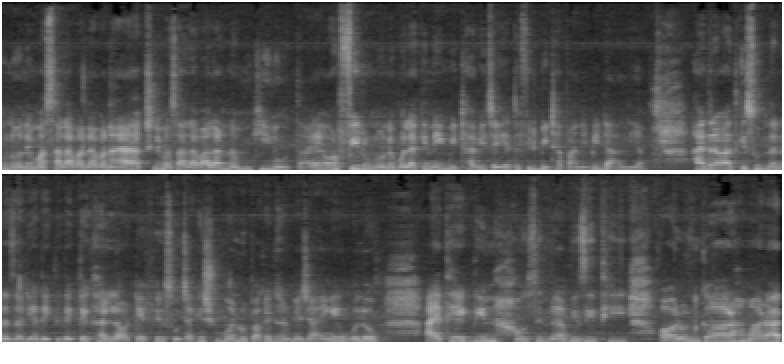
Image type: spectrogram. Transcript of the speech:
तो उन्होंने मसाला वाला बनाया। एक्चुअली मसाला वाला नमकीन होता है और फिर उन्होंने बोला कि नहीं, मीठा भी चाहिए तो फिर मीठा पानी भी डाल दिया। हैदराबाद की सुंदर नज़रिया देखते देखते घर लौटे, फिर सोचा कि सुमन रूपा के घर में जाएँगे। वो लोग आए थे एक दिन, उस दिन मैं बिज़ी थी और उनका हमारा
